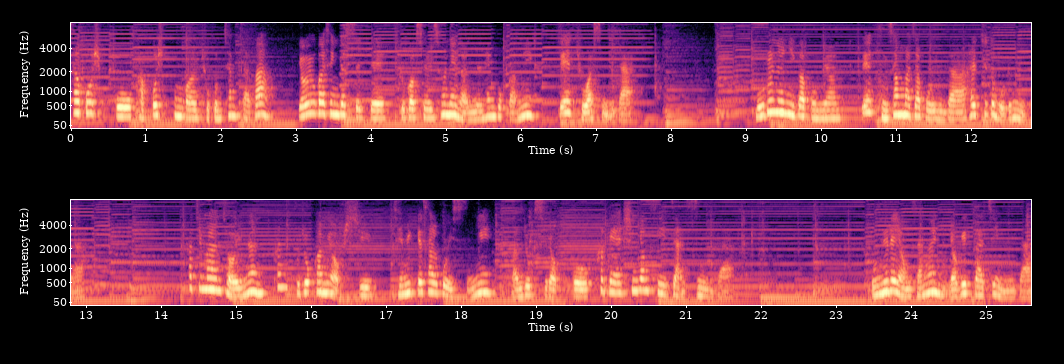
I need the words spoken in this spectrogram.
사고 싶고 갖고 싶은 걸 조금 참다가 여유가 생겼을 때 그것을 손에 넣는 행복감이 꽤 좋았습니다. 모르는 이가 보면 꽤 궁상맞아 보인다 할지도 모릅니다. 하지만 저희는 큰 부족함이 없이 재밌게 살고 있으니 만족스럽고 크게 신경 쓰이지 않습니다. 오늘의 영상은 여기까지입니다.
